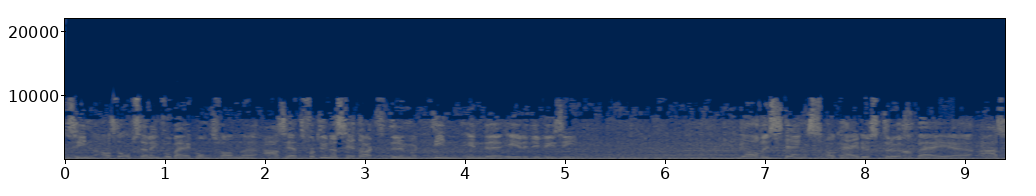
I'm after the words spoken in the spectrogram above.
zien als de opstelling voorbij komt van AZ. Fortuna Sittard, de nummer 10 in de eredivisie. Calvin Stengs, ook hij dus terug bij uh, AZ.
